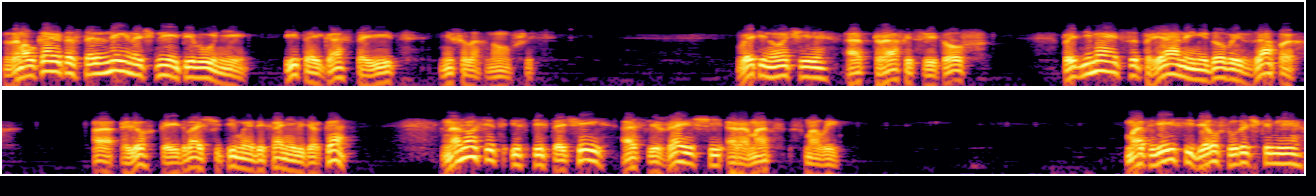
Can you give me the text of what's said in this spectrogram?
замолкают остальные ночные певуньи, и тайга стоит, не шелохнувшись. В эти ночи от трав и цветов поднимается пряный медовый запах, а легкое, едва ощутимое дыхание ветерка наносит из пихтачей освежающий аромат смолы. Матвей сидел с удочками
